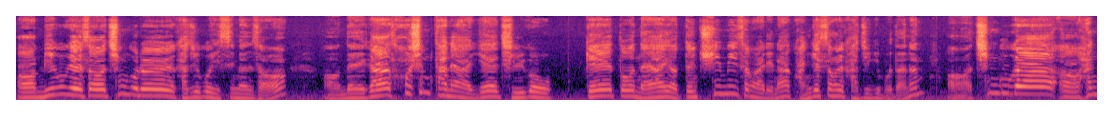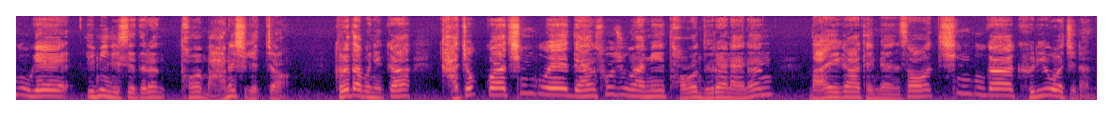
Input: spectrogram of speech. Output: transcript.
어, 미국에서 친구를 가지고 있으면서 어, 내가 허심탄회하게 즐겁게 또 나의 어떤 취미 생활이나 관계성을 가지기보다는 어, 친구가 어, 한국의 이민 1세들은 더 많으시겠죠. 그러다 보니까 가족과 친구에 대한 소중함이 더 늘어나는 나이가 되면서 친구가 그리워지는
